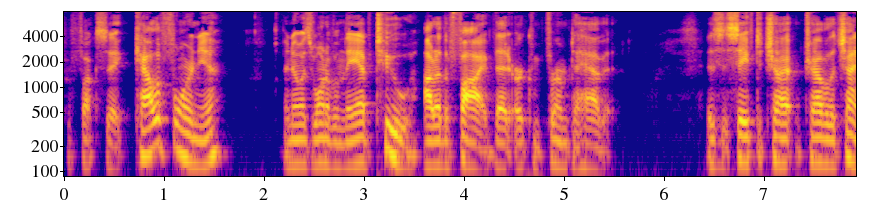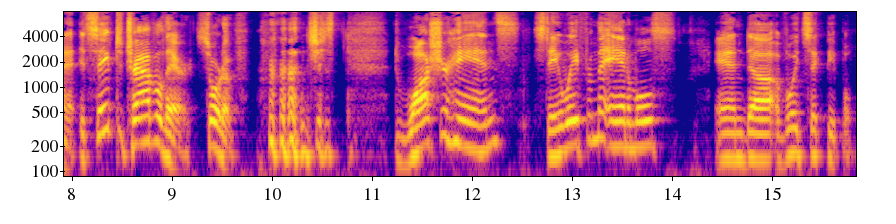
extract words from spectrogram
For fuck's sake. California, I know it's one of them. They have two out of the five that are confirmed to have it. Is it safe to tra- travel to China? It's safe to travel there, sort of. just wash your hands, stay away from the animals, and uh, avoid sick people.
